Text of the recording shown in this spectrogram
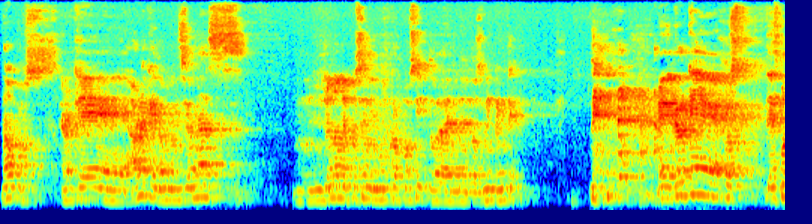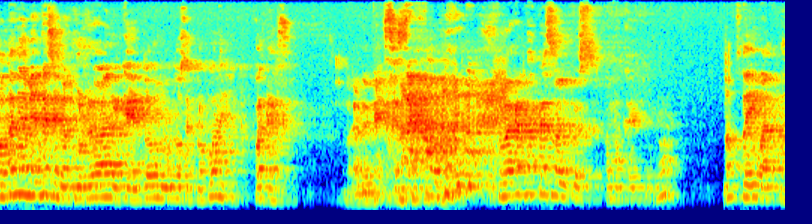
No, pues creo que ahora que lo mencionas, mm, yo no me puse ningún propósito en el 2020. Eh, creo que pues espontáneamente se me ocurrió el que todo el mundo se propone. ¿Cuál crees? Bajar de peso. Exacto. Bajar de peso y pues como que pues, no, no, estoy igual.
